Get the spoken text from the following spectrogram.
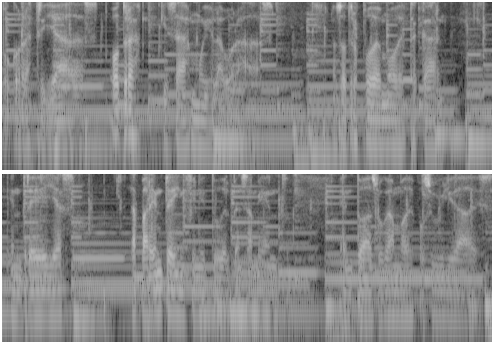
poco rastrilladas, otras quizás muy elaboradas. Nosotros podemos destacar entre ellas la aparente infinitud del pensamiento en toda su gama de posibilidades.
